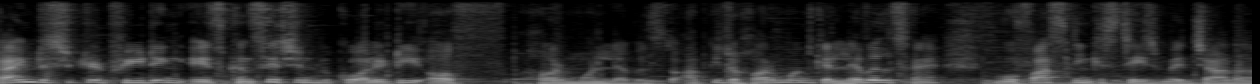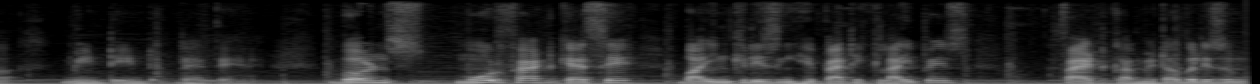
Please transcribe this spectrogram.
Time restricted feeding is consistent with quality of hormone levels तो आपकी जो हार्मोन के लेवल्स हैं, वो फास्टिंग के स्टेज में ज़्यादा मेंटेन्ड रहते हैं। बर्न्स मोर फैट कैसे? By increasing hepatic lipase fat का मेटाबॉलिज्म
